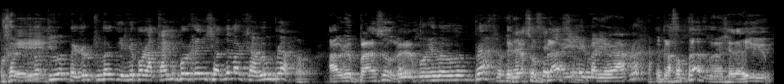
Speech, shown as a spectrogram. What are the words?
O sea, Eh, tú, no- perdón, tú no vienes por la calle porque dice dónde vas a abrir un plazo. abre el plazo, claro. ponemos un plazo, El plazo en plazo. El, el mayor de la plaza. De plazo en plazo, no sé, te digo yo.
